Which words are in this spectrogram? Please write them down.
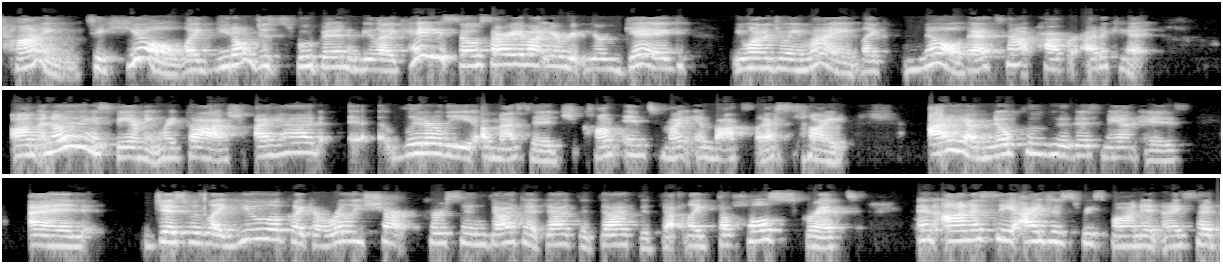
time to heal. Like you don't just swoop in and be like, "Hey, so sorry about your your gig. You want to join mine?" Like, no, that's not proper etiquette. Um, another thing is spamming. My gosh, I had uh, literally a message come into my inbox last night. I have no clue who this man is, and just was like, "You look like a really sharp person." Da da da da da da da. Like the whole script. And honestly, I just responded and I said,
